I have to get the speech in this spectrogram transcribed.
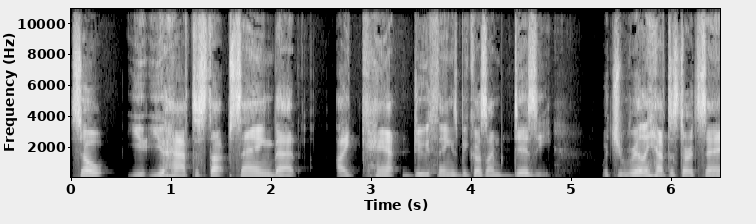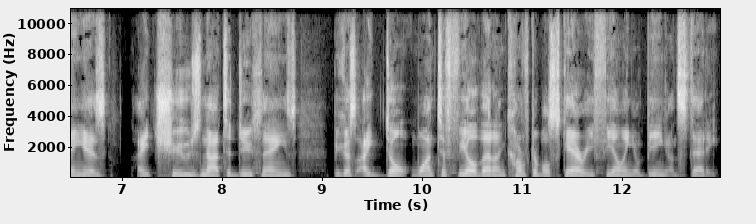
So you, you have to stop saying that I can't do things because I'm dizzy. What you really have to start saying is, I choose not to do things because I don't want to feel that uncomfortable, scary feeling of being unsteady.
